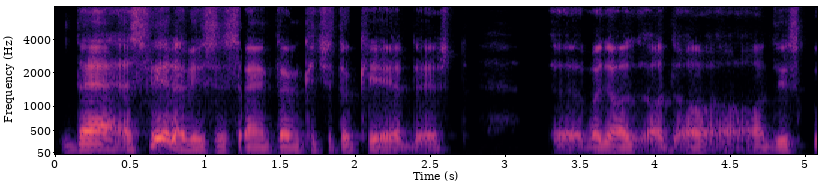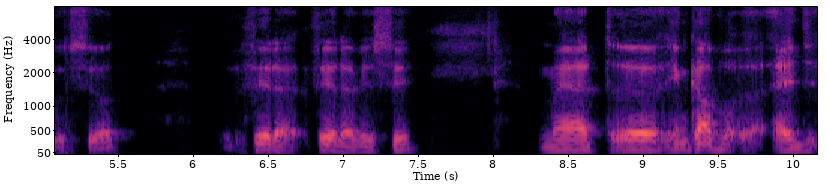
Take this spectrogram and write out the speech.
De ez félreviszi szerintem kicsit a kérdést, vagy a, a, a, a diszkusziót. Félre, félreviszi, mert inkább egy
